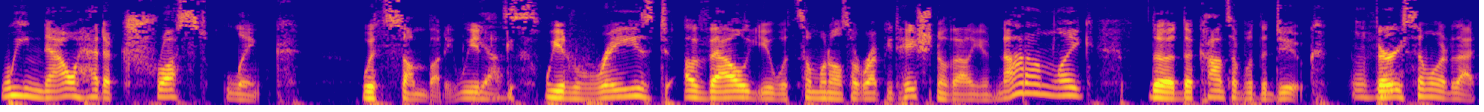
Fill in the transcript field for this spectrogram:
we now had a trust link with somebody. We had, Yes. we had raised a value with someone else, a reputational value, not unlike the the concept with the Duke. Mm-hmm. Very similar to that.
